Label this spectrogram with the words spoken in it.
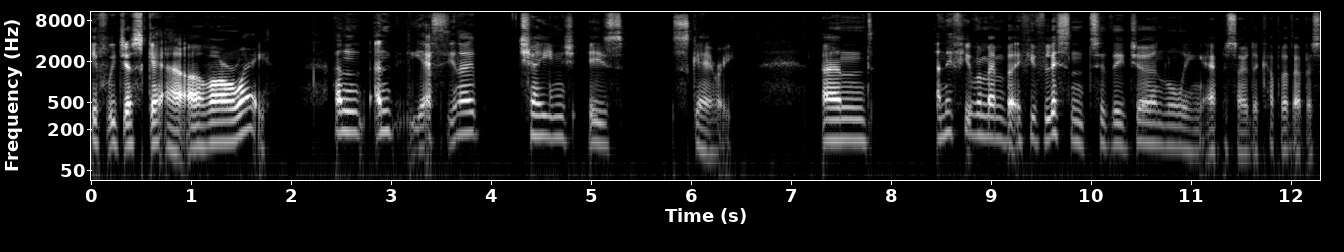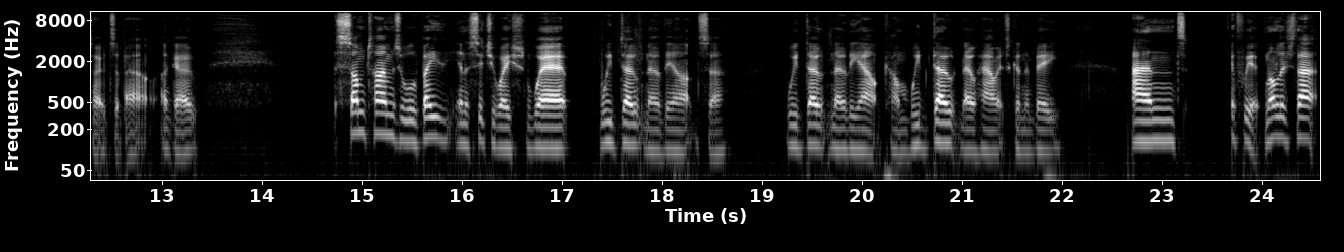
if we just get out of our way. And and yes, you know, change is scary. And and if you remember, if you've listened to the journaling episode a couple of episodes about ago, sometimes we'll be in a situation where we don't know the answer, we don't know the outcome, we don't know how it's going to be, and if we acknowledge that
